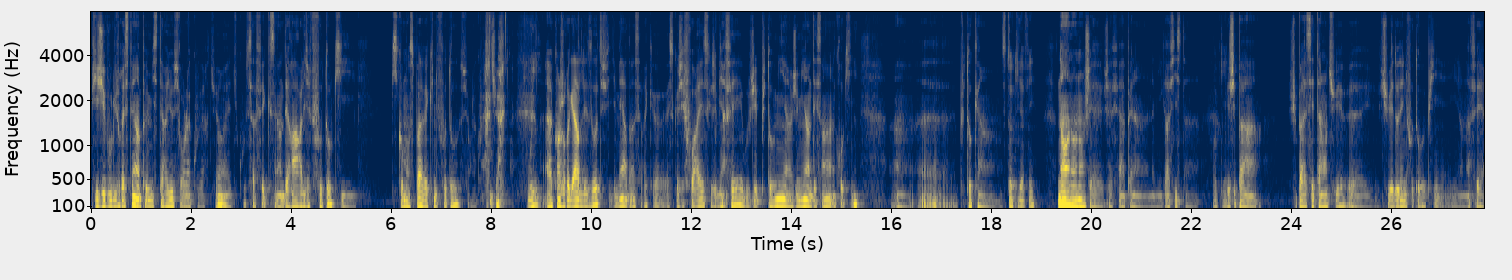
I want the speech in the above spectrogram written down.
puis j'ai voulu rester un peu mystérieux sur la couverture, et du coup, ça fait que c'est un des rares livres photos qui qui commence pas avec une photo sur la couverture. Oui. Euh, quand je regarde les autres, je me dis merde, hein, c'est vrai que est-ce que j'ai foiré, est-ce que j'ai bien fait, ou j'ai plutôt mis j'ai mis un dessin, un croquis, euh, euh, plutôt qu'un. C'est toi qui l'as fait? Non, non, non, j'ai, fait appel à un ami graphiste. Ok. j'ai pas, je suis pas assez talentueux. je lui ai donné une photo, et puis il en a fait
